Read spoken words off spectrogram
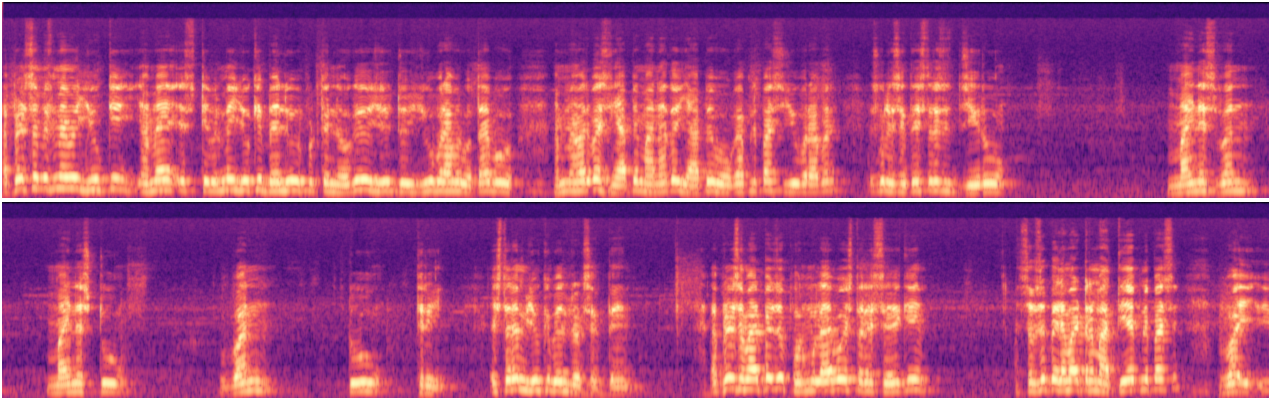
अब फ्रेंड्स हम इसमें हमें यू की, हमें इस टेबल में यू की वैल्यू पुट करनी होगी, जो यू बराबर होता है वो, हम, हमारे पास यहाँ पे माना तो यहाँ पे होगा अपने पास यू बराबर, इसको ले सकते हैं इस तरह से zero minus one minus two one two three इस तरह हम यू की वैल्यू रख सकते हैं। अब फ्रेंड्स हमारे पास जो फॉर्मूला है वो इस तरह से है कि सबसे पहले हमारी टर्म आती है अपने पास वाई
